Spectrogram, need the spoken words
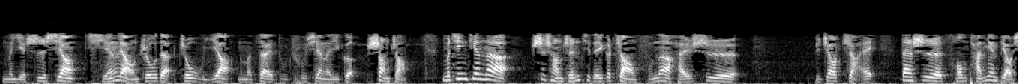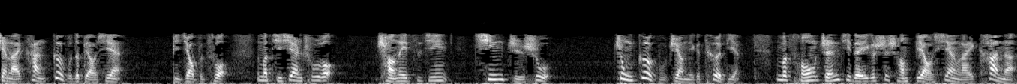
那么也是像前两周的周五一样，那么再度出现了一个上涨。那么今天呢，市场整体的一个涨幅呢还是比较窄，但是从盘面表现来看，个股的表现比较不错，那么体现出。场内资金轻指数、重个股这样的一个特点。那么从整体的一个市场表现来看呢，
